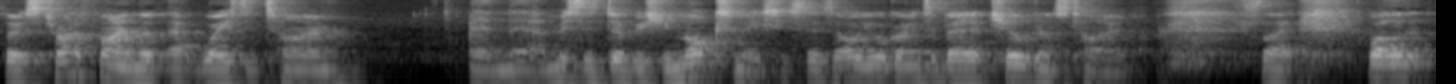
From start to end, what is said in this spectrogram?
So it's trying to find that, that wasted time and uh, Mrs. W, she mocks me. She says, "Oh, you're going to bed at children's time." it's like, well,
